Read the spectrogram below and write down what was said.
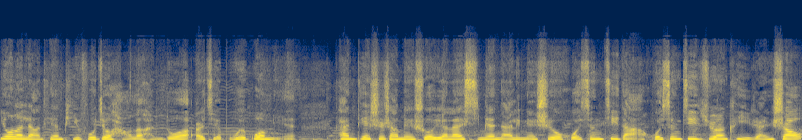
用了两天皮肤就好了很多，而且不会过敏。看电视上面说，原来洗面奶里面是有活性剂的，活性剂居然可以燃烧，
